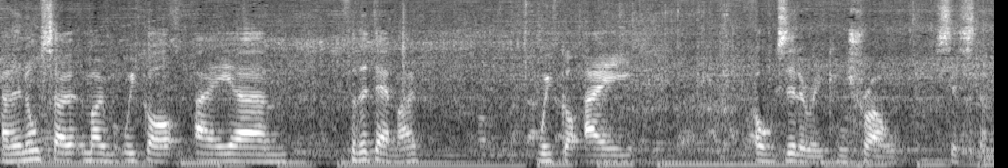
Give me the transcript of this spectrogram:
And then also at the moment we've got a, um, for the demo, we've got a auxiliary control system.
